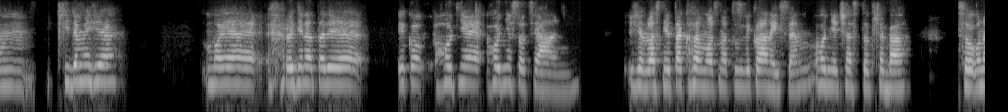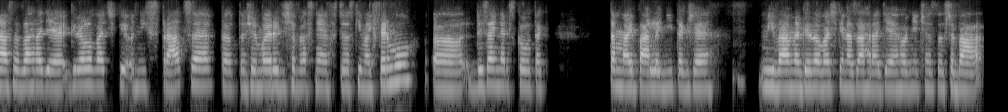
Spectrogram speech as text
Um, přijde mi, že moje rodina tady je jako hodně, hodně sociální. Že vlastně takhle moc na to zvyklá nejsem. Hodně často třeba jsou u nás na zahradě grilovačky od nich z práce, protože moje rodiče vlastně v Tělský mají firmu uh, designerskou, tak tam mají pár lidí, takže míváme grilovačky na zahradě. Hodně často třeba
